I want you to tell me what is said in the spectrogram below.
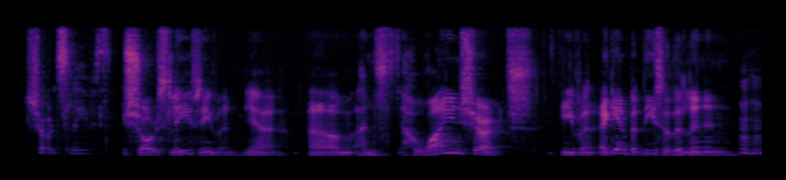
Short sleeves. short sleeves even, yeah, um, and Hawaiian shirts even. Again, but these are the linen Mm-hmm.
